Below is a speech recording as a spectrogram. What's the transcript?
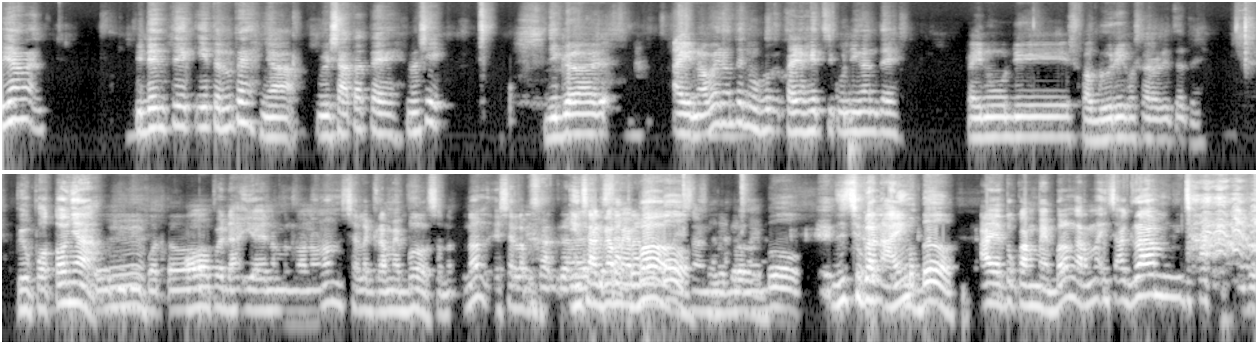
Yang identik itu nu teh nya wisata teh. Sih jika ayeuna we nanti nu kayak hit si kuningan teh. Kayak nu di Sukaguri kos sekarang itu teh view fotonya. Hmm. foto. Oh pedah iya non non non telegramable non eh, Instagram instagramable. Instagramable. ini sugan aing. Aya tukang mebel karena instagram. Gitu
